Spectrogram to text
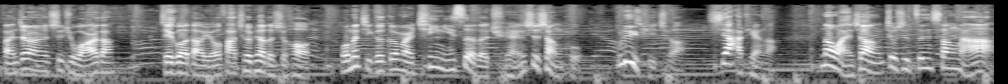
反正是去玩的。结果导游发车票的时候。我们几个哥们儿清一色的全是上铺，绿皮车，夏天啊，那晚上就是蒸桑拿啊。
